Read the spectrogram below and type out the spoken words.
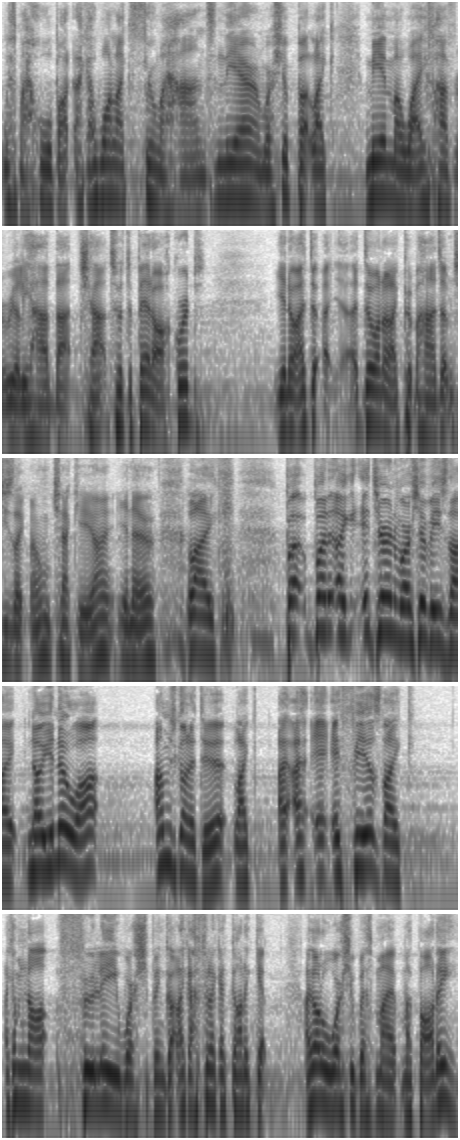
with my whole body. Like I want to like throw my hands in the air and worship, but like me and my wife haven't really had that chat, so it's a bit awkward. You know, I, do, I don't want to like put my hands up, and she's like, "Oh, check you out," you know, like. But but like during worship, he's like, "No, you know what? I'm just gonna do it. Like I, I it feels like like I'm not fully worshiping God. Like I feel like I gotta get, I gotta worship with my my body."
